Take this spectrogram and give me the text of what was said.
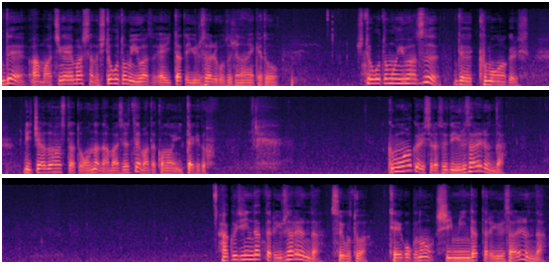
で、あ、間違えましたの一言も言わず、いや、言ったって許されることじゃないけど、一言も言わず、で、雲隠れして、リチャード・ハスターと女の名前忘れてまたこの言ったけど、雲隠れしたらそれで許されるんだ。白人だったら許されるんだ。そういうことは。帝国の市民だったら許されるんだ。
